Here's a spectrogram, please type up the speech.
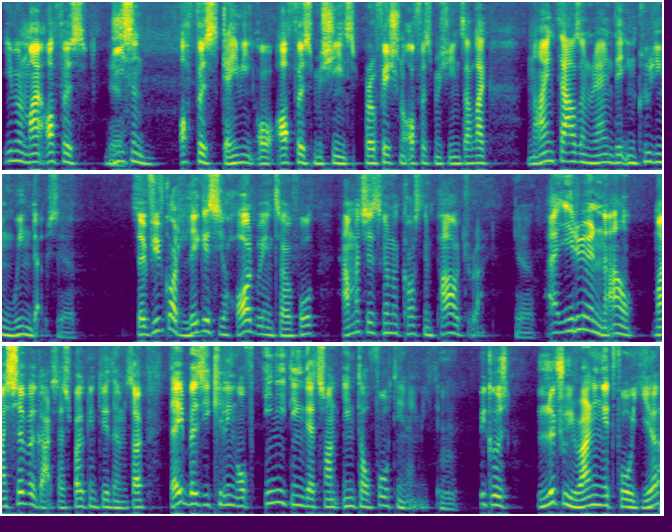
even my office, Yeah. decent office gaming or office machines, professional office machines are like 9,000 Rand there, including Windows. Yeah. So if you've got legacy hardware and so forth, how much is it going to cost in power to run? Yeah. I, even now, my server guys, I've spoken to them. So they're busy killing off anything that's on Intel 14 nanometer Hmm. because literally running it for a year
